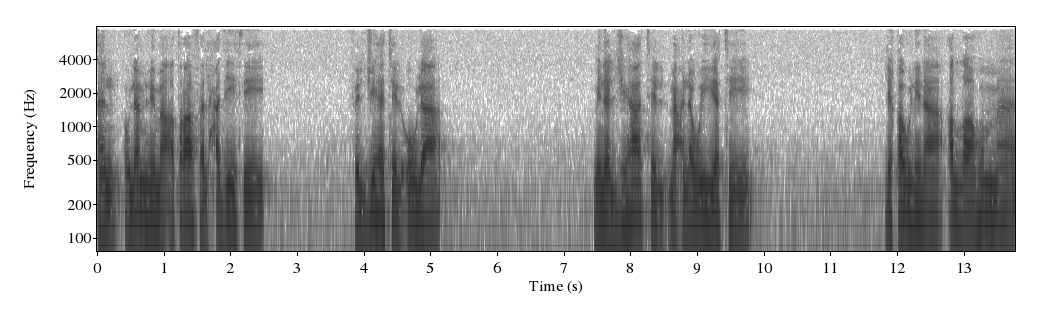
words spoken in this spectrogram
أن ألملم أطراف الحديث في الجهة الأولى من الجهات المعنوية لقولنا اللهم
